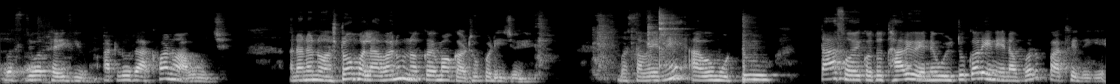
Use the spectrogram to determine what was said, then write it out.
બસ જો થઈ ગયું. આટલું રાખવાનું આવું જ. અને આને નોનસ્ટોપ હલાવવાનું નકર એમાં ગાંઠું પડી જાય. બસ હવે એને આવું મોટું તાસ હોય કે તો થાળી હોય એને ઉલટું કરીને એના ઉપર પાથરી દઈએ.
